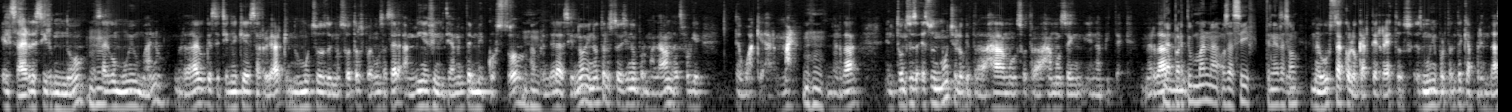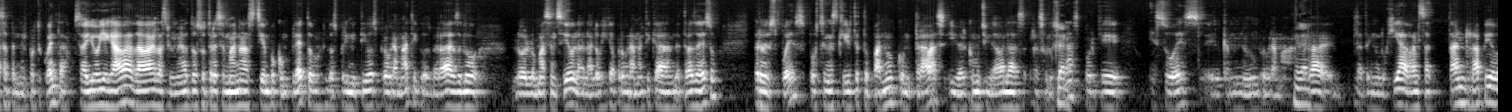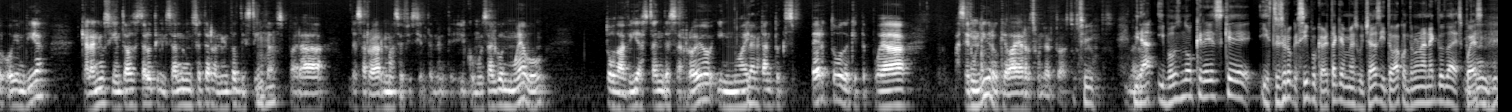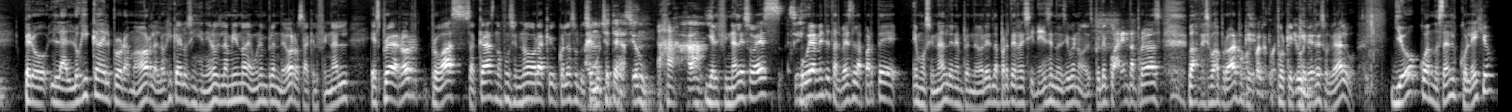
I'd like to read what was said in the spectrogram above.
el saber decir no es Ujú. algo muy humano, ¿verdad? Algo que se tiene que desarrollar, que no muchos de nosotros podemos hacer. A mí definitivamente me costó Ujú. aprender a decir no, y no te lo estoy diciendo por mala onda, es porque te voy a quedar mal, Ujú. ¿verdad? Entonces, eso es mucho lo que trabajábamos o trabajamos en, en Apitec, ¿verdad? La parte humana, o sea, sí, Sí. razón. Me gusta colocarte retos. Es muy importante que aprendas a aprender por tu cuenta. O sea, yo llegaba, daba las primeras dos o tres semanas tiempo completo, los primitivos programáticos, ¿verdad? Es lo, lo, lo más sencillo, la, la lógica programática detrás de eso. Pero después, pues tienes que irte topando con trabas y ver cómo chingadas las resolucionas, porque eso es el camino de un programa, Claro. ¿verdad? La tecnología avanza tan rápido hoy en día que al año siguiente vas a estar utilizando un set de herramientas distintas para desarrollar más eficientemente. Y como es algo nuevo, todavía está en desarrollo y no hay Claro. tanto experto de que te pueda hacer un libro que vaya a responder todas tus Sí. preguntas. ¿verdad? Mira, ¿y vos no crees que, y estoy seguro que sí, porque ahorita que me escuchas y te voy a contar una anécdota después, pero la lógica del programador, la lógica de los ingenieros es la misma de un emprendedor, o sea, que al final es prueba-error, probás, sacás, no funcionó, ahora ¿qué, cuál es la Hay solución? mucha iteración. Ajá. Ajá. Y al final eso es, Sí. obviamente tal vez la parte emocional del emprendedor es la parte de resiliencia, en decir, bueno, después de 40 pruebas, va, pues voy a probar porque, porque 41. querés resolver algo. Yo cuando estaba en el colegio,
